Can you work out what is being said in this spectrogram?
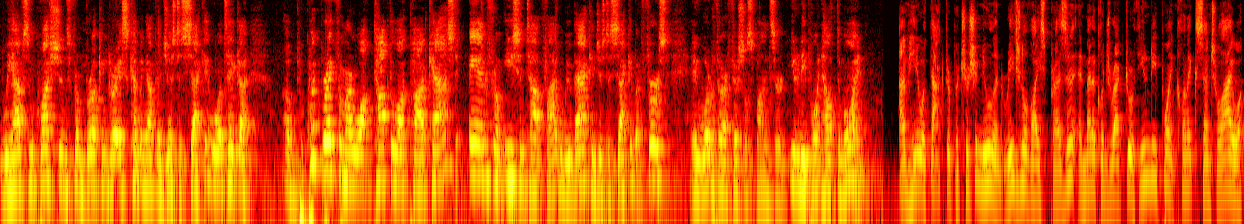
We have some questions from brooke and grace coming up in just a second. We'll take a, a quick break from our walk, talk the walk podcast and from easton top 5 we'll be back in just a second. But first a word with our official sponsor unity point health des moines I'm here with Dr. Patricia Newland, Regional Vice President and Medical Director with Unity Point Clinic Central Iowa.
